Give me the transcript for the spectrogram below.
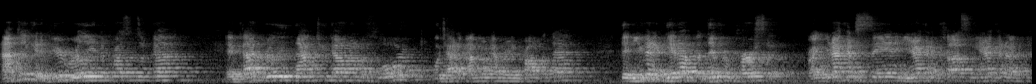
I'm thinking, if you're really in the presence of God, if God really knocked you down on the floor, which I, I don't have any problem with that, then you're going to get up a different person, right? You're not going to sin, and you're not going to cuss, and you're not going to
